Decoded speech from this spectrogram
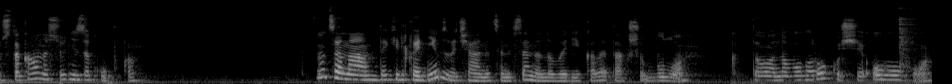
ось така у нас сьогодні закупка. Ну, це на декілька днів, звичайно, це не все на Новий рік, але так, щоб було. До Нового року ще ого-го.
